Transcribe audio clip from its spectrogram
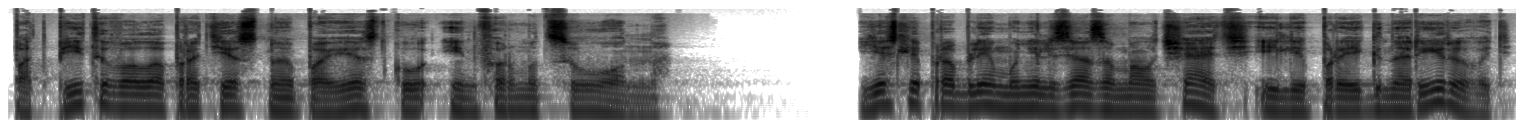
подпитывала протестную повестку информационно. Если проблему нельзя замолчать или проигнорировать,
